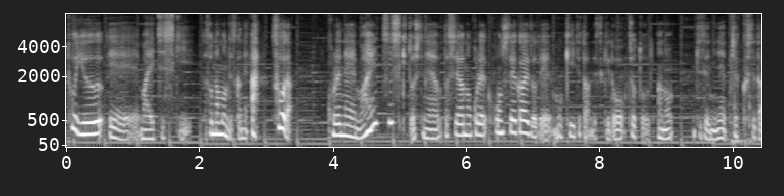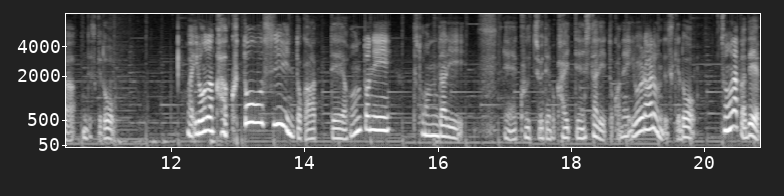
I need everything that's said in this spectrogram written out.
という、えー、前知識。そんなもんですかね。あ、そうだ。これね、前知識としてね、私、あの、これ、音声ガイドでも聞いてたんですけど、ちょっと、あの、事前にね、チェックしてたんですけど、まあ、いろんな格闘シーンとかあって、本当に飛んだり、えー、空中で回転したりとかねいろいろあるんですけどその中で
